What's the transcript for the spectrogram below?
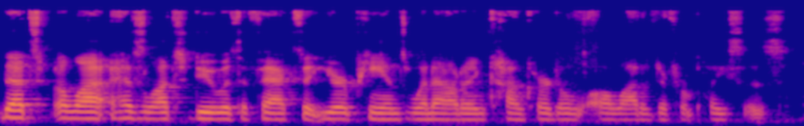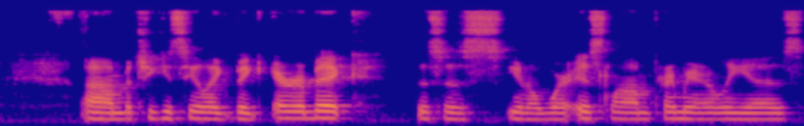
that's a lot has a lot to do with the fact that Europeans went out and conquered a, a lot of different places. Um, but you can see like big Arabic. This is you know where Islam primarily is.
